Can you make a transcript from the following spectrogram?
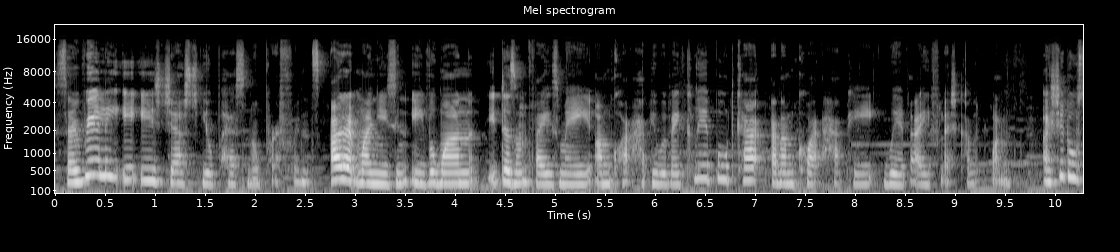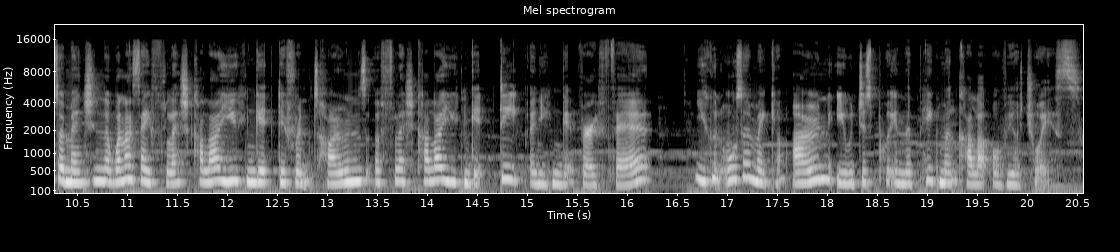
So really it is just your personal preference. I don't mind using either one, it doesn't phase me. I'm quite happy with a clear bald cap and I'm quite happy with a flesh coloured one. I should also mention that when I say flesh colour, you can get different tones of flesh colour. You can get deep and you can get very fair. You can also make your own, you would just put in the pigment colour of your choice.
